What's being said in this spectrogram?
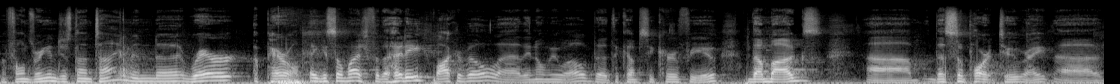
my phone's ringing just on time. And uh, Rare Apparel. Thank you so much for the hoodie, Walkerville. Uh, they know me well. The Tecumseh crew for you. The mugs. Um, the support too, right? Uh,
